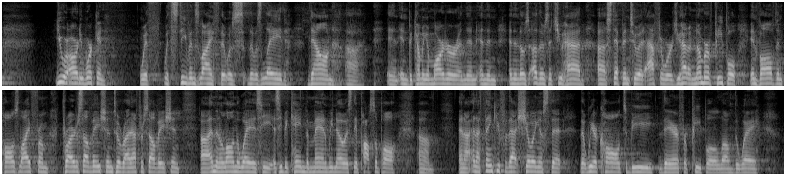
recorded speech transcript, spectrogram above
you were already working with, with Stephen's life that was, that was laid down in, in becoming a martyr and then, and, then, and then those others that you had uh, step into it afterwards. You had a number of people involved in Paul's life from prior to salvation to right after salvation. Uh, and then along the way as he, as he became the man we know as the Apostle Paul. Um, and, I, and I thank you for that, showing us that, that we are called to be there for people along the way.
